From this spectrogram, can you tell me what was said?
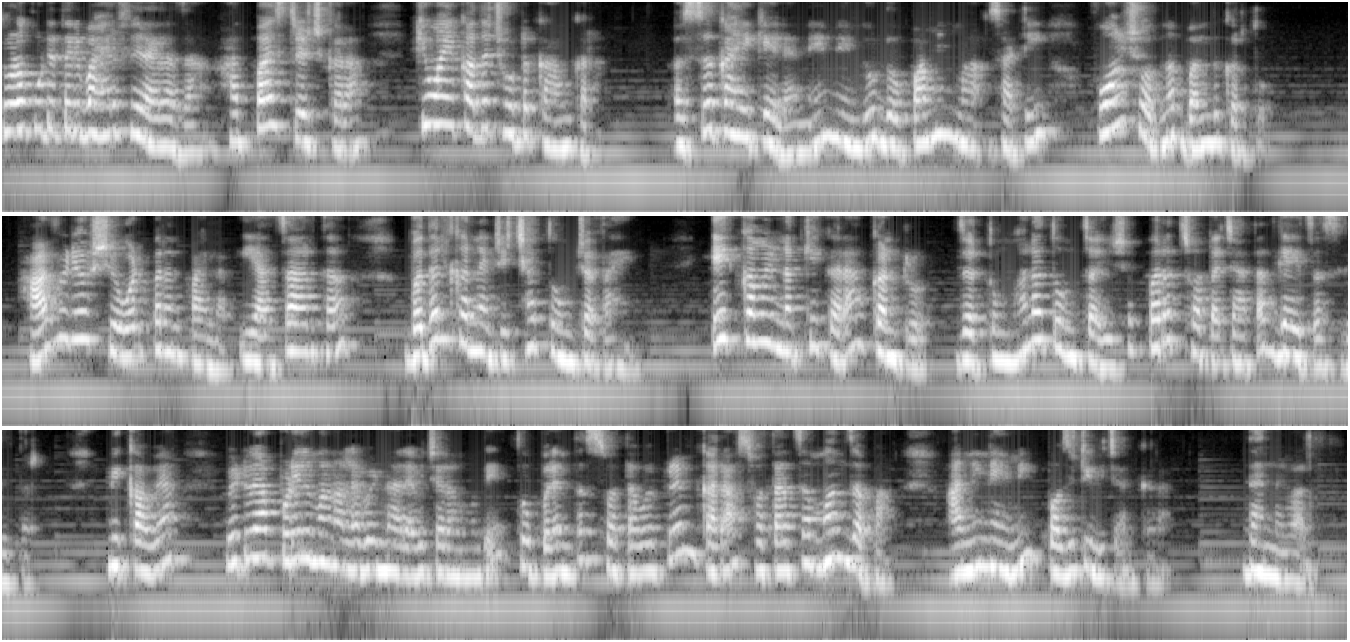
थोडं कुठेतरी बाहेर फिरायला जा हातपाय स्ट्रेच करा किंवा एखादं छोटं काम करा. असं काही केल्याने मेंदू डोपामिनसाठी फोन शोधणं बंद करतो. हा व्हिडिओ शेवटपर्यंत पाहिला. याचा अर्थ बदल करण्याची इच्छा तुमच्यात आहे. एक कमेंट नक्की करा कंट्रोल जर तुम्हाला तुमचं आयुष्य परत स्वतःच्या हातात घ्यायचं असेल तर. मी काव्या भेटूया पुढील मनाला भिडणाऱ्या विचारांमध्ये. तोपर्यंत स्वतःवर प्रेम करा स्वतःचं मन जपा आणि नेहमी पॉझिटिव्ह विचार करा. धन्यवाद.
